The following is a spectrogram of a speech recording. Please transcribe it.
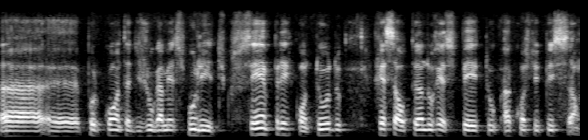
uh, uh, por conta de julgamentos políticos, sempre, contudo, ressaltando o respeito à Constituição.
